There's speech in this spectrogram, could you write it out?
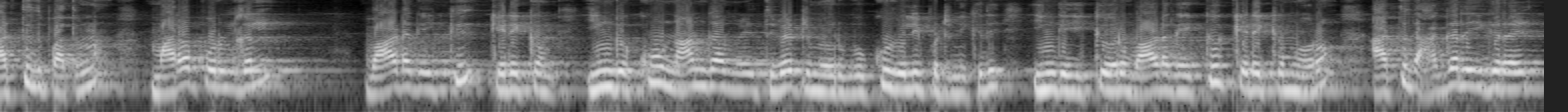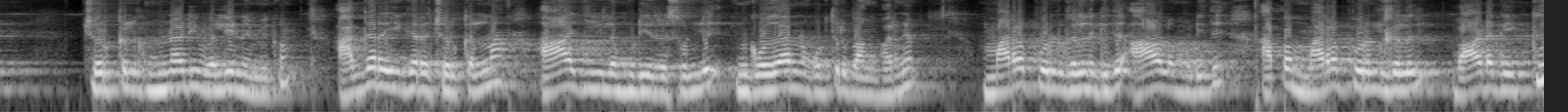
அடுத்தது பார்த்தோம்னா மரப்பொருள்கள் வாடகைக்கு கிடைக்கும். இங்கே கூ நான்காம் எழுத்து வேற்றுமை உறுப்பு கூ வெளிப்பட்டு நிற்குது இங்கே இக்கு வரும். வாடகைக்கு கிடைக்கும்னு வரும். அடுத்தது அகர இகர சொற்களுக்கு முன்னாடி வள்ளி நம்பிக்கும் அகர இகர சொற்கள்னால் ஆஜியில் முடிகிற சொல்லு. இங்கே உதாரணம் கொடுத்துருப்பாங்க பாருங்கள் மரப்பொருள்கள்னு இருக்குது ஆவல முடியுது. அப்போ மரப்பொருள்கள் வாடகைக்கு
